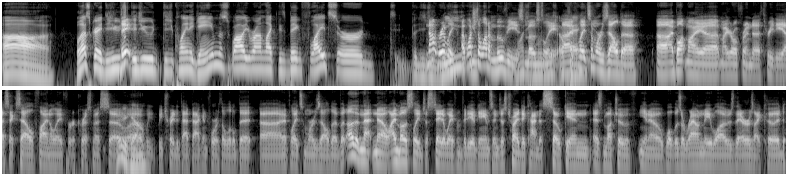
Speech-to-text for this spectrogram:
Ah, well, that's great. Did you They- did you did you play any games while you were on like these big flights, or did Not really. read? I watched a lot of movies mostly. movies? Uh, I played some more Zelda. Uh, I bought my uh, my girlfriend a 3DS XL finally for Christmas, so uh, we, we traded that back and forth a little bit. Uh, and I played some more Zelda, but other than that, no. I mostly just stayed away from video games and just tried to kind of soak in as much of you know what was around me while I was there as I could.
